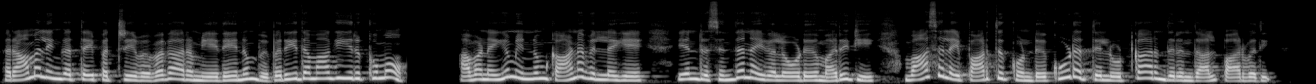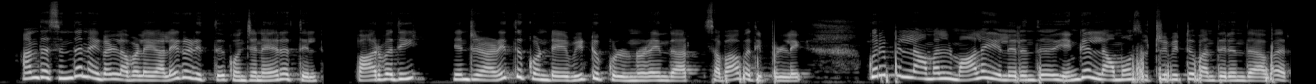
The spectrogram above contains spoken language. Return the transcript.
ராமலிங்கத்தை பற்றிய விவகாரம் ஏதேனும் விபரீதமாகி இருக்குமோ? அவனையும் இன்னும் காணவில்லையே என்ற சிந்தனைகளோடு மருகி வாசலை பார்த்து கொண்டு கூடத்தில் உட்கார்ந்திருந்தாள் பார்வதி. அந்த சிந்தனைகள் அவளை அலைகழித்து கொஞ்ச நேரத்தில் பார்வதி என்று அழைத்து கொண்டே வீட்டுக்குள் நுழைந்தார் சபாபதி பிள்ளை. குறிப்பில்லாமல் மாலையிலிருந்து எங்கெல்லாமோ சுற்றிவிட்டு வந்திருந்த அவர்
